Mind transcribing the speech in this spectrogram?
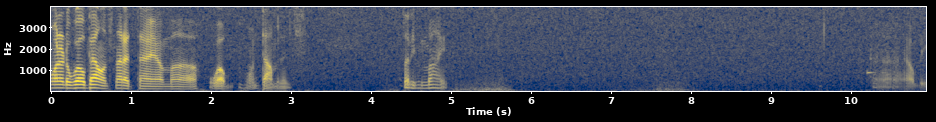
Wanted a well balanced, not a damn uh well dominance. It's not even mine. Uh, I'll be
